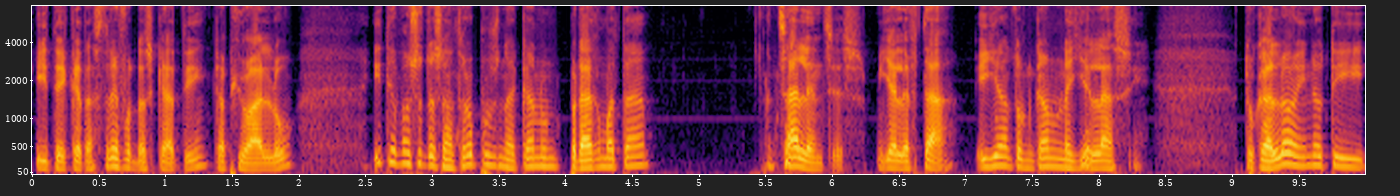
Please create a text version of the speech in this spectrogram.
είτε καταστρέφοντας κάτι, κάποιο άλλο, είτε βάζοντας ανθρώπους να κάνουν πράγματα challenges για λεφτά ή για να τον κάνουν να γελάσει. Το καλό είναι ότι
